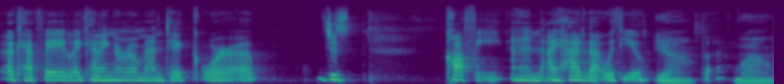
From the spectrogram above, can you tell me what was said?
a cafe, like having a romantic or a just coffee. And I had that with you. yeah. But wow,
